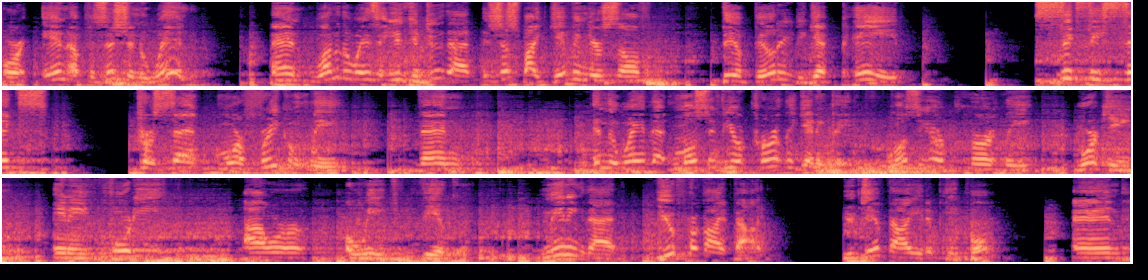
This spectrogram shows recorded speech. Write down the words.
or in a position to win. And one of the ways that you can do that is just by giving yourself the ability to get paid 66% more frequently than in the way that most of you are currently getting paid. Most of you are currently working in a 40 hour a week vehicle, meaning that you provide value, you give value to people, and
